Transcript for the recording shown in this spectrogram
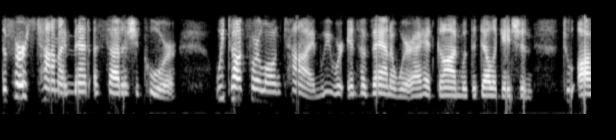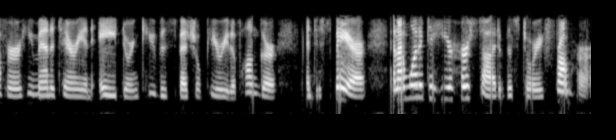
The first time I met Assata Shakur, we talked for a long time. We were in Havana, where I had gone with a delegation to offer humanitarian aid during Cuba's special period of hunger and despair, and I wanted to hear her side of the story from her.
